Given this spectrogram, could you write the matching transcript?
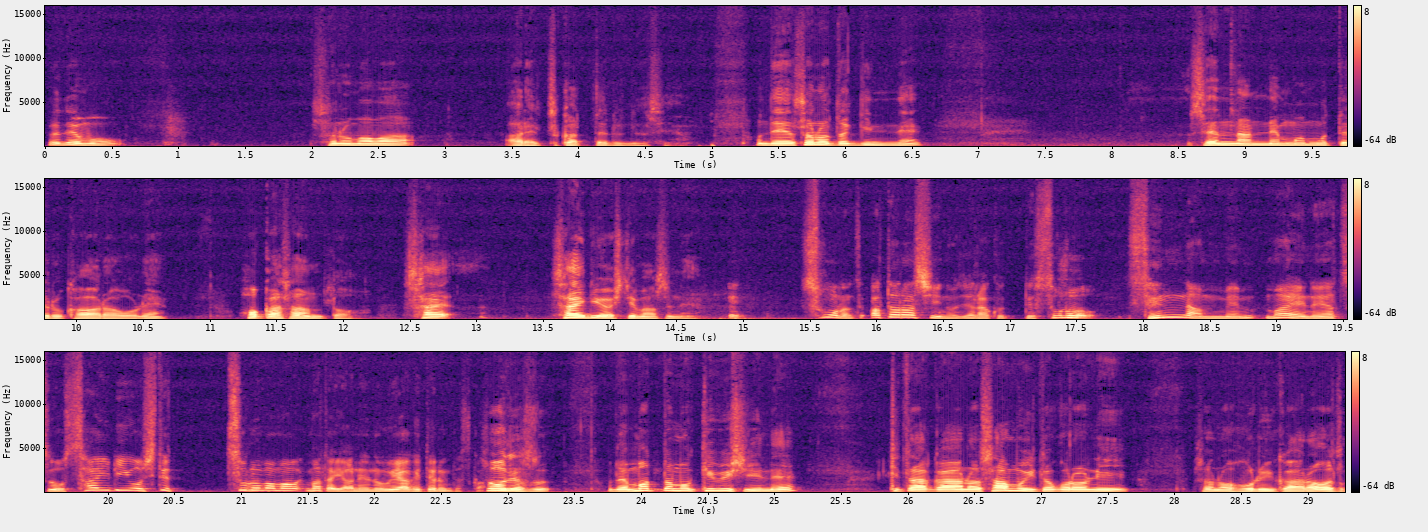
それでもそのままあれ使ってるんですよ。でその時にね千何年も持ってる瓦をねほかさんと再利用してますね。そうなんです新しいのじゃなくてその千何年前のやつを再利用してそのまままた屋根の上上げてるんですか？そうです。で最も厳しいね北側の寒いところにその古い瓦を使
